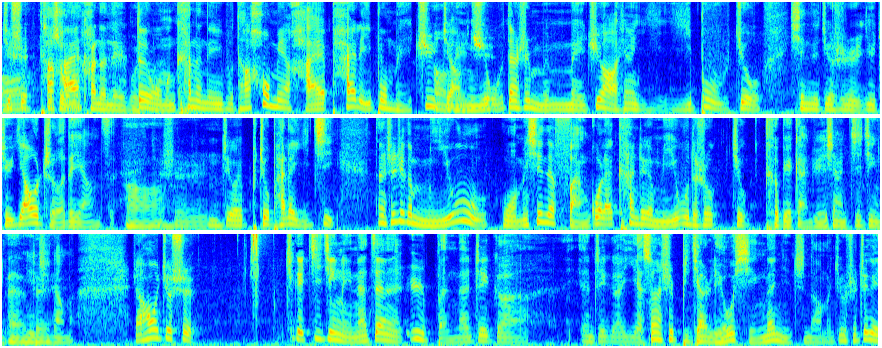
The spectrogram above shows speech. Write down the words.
就是哦他还看的那一部，对我们看的那一部，他后面还拍了一部美剧叫《迷雾》，但是美美剧好像一一部就现在就是有就夭折的样子，哦，就是嗯就就拍了一季。但是这个迷雾，我们现在反过来看这个迷雾的时候，就特别感觉像寂静岭，你知道吗？然后就是这个寂静岭呢，在日本的这个。呃，这个也算是比较流行的，你知道吗？就是这个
